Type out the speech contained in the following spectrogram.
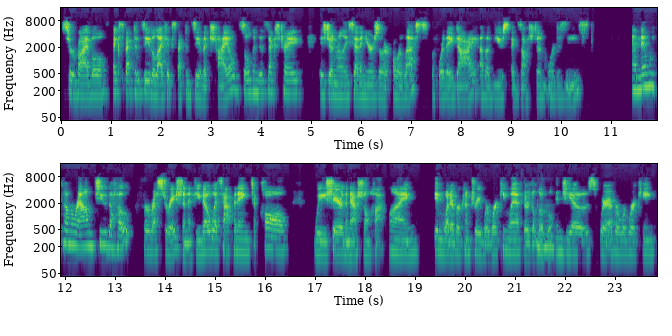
survival expectancy, the life expectancy of a child sold into the sex trade is generally seven years or, or less before they die of abuse, exhaustion, or disease. And then we come around to the hope for restoration. If you know what's happening, to call, we share the national hotline in whatever country we're working with or the mm-hmm. local NGOs, wherever we're working.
